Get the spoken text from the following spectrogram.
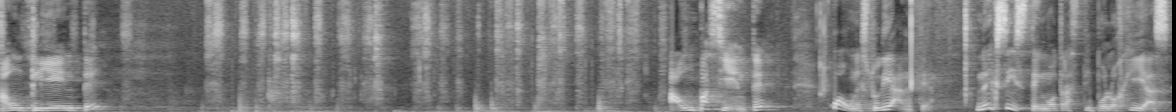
a un cliente a un paciente o a un estudiante. No existen otras tipologías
